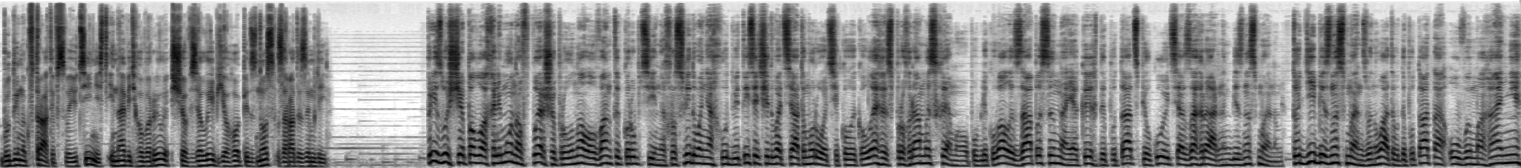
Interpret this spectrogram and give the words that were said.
Будинок втратив свою цінність і навіть говорили, що взяли б його під знос заради землі. Прізвище Павла Халімона вперше пролунало в антикорупційних розслідуваннях у 2020 році, коли колеги з програми схеми опублікували записи, на яких депутат спілкується з аграрним бізнесменом. Тоді бізнесмен звинуватив депутата у вимаганні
